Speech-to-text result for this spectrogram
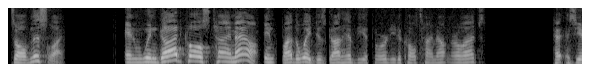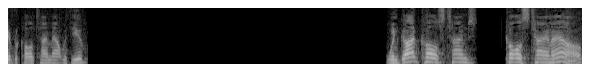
It's all in this life. And when God calls time out, and by the way, does God have the authority to call time out in our lives? Has he ever called time out with you? When God calls times calls time out,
